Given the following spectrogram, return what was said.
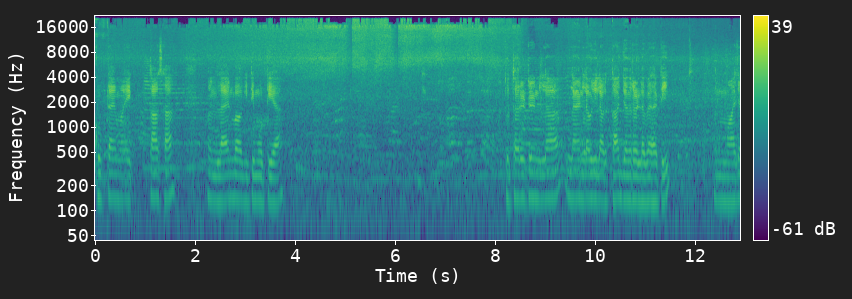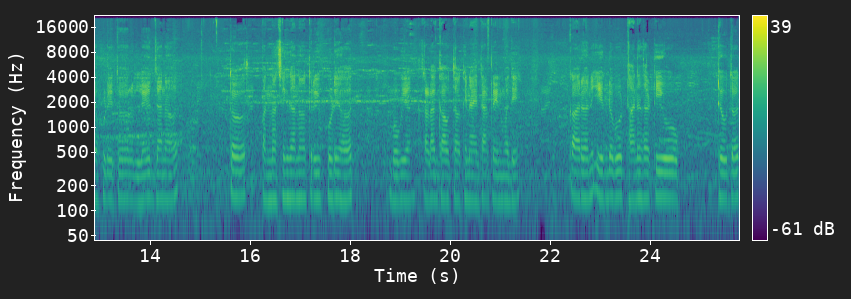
खूप टाईम आहे एक तास हा. पण लाईन बघा किती मोठी आहे. तुतारी ट्रेनला लाईन लावायची लागतात जनरल डब्यासाठी. पण माझ्या पुढे तर लयच जाणं आहात. तर पन्नास एक जणं तरी पुढे आहात. बघूया सडा गावता की नाही त्या ट्रेनमध्ये कारण एक डबं ठाण्यासाठी ठेवतात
